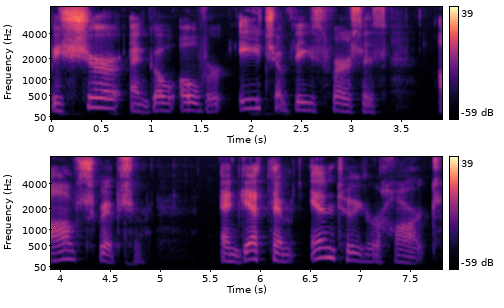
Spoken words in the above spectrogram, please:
Be sure and go over each of these verses of Scripture and get them into your heart.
